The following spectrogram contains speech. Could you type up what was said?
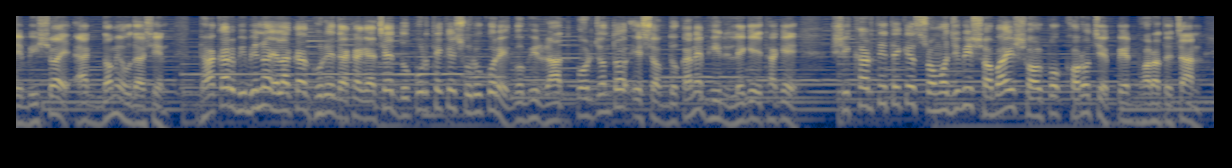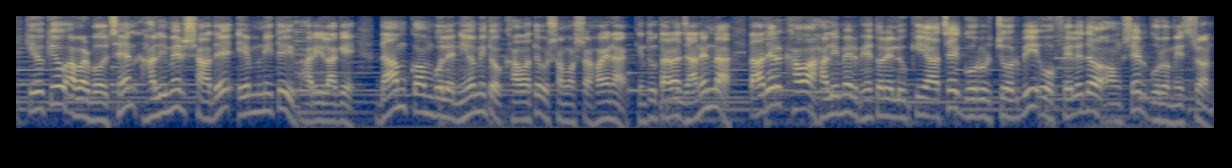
এ বিষয়ে একদমই উদাসীন। ঢাকার বিভিন্ন এলাকা ঘুরে দেখা গেছে, দুপুর থেকে শুরু করে গভীর রাত পর্যন্ত এসব দোকানে ভিড় লেগেই থাকে। শিক্ষার্থী থেকে শ্রমজীবী সবাই স্বল্প খরচে পেট ভরাতে চান। কেউ কেউ আবার বলছেন, হালিমের স্বাদে এমনিতেই ভারী লাগে। দাম কম বলে নিয়মিত খাওয়াতেও সমস্যা হয় না। কিন্তু তারা জানেন না, তাদের খাওয়া হালিমের ভেতরে লুকিয়ে আছে গরুর চর্বি ও ফেলে দেওয়া অংশের গুঁড়ো মিশ্রণ।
